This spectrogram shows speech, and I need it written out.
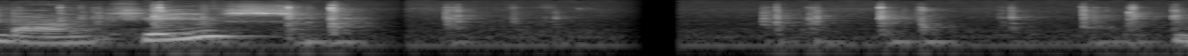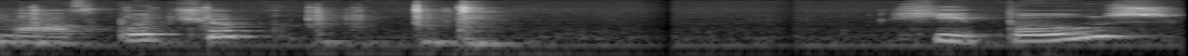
monkeys, мавпочок, hippos,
